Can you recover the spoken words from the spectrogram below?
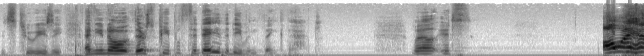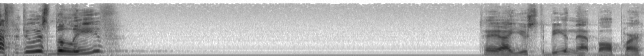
It's too easy. And you know, there's people today that even think that. Well, it's all I have to do is believe. Tell you, I used to be in that ballpark.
